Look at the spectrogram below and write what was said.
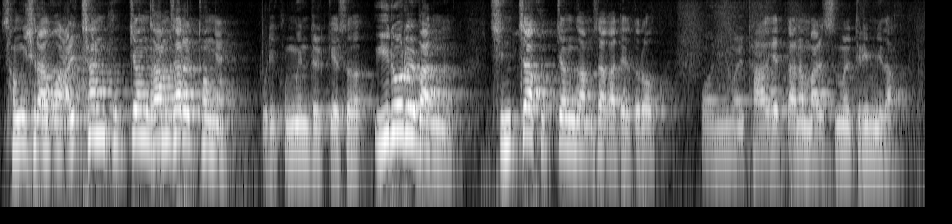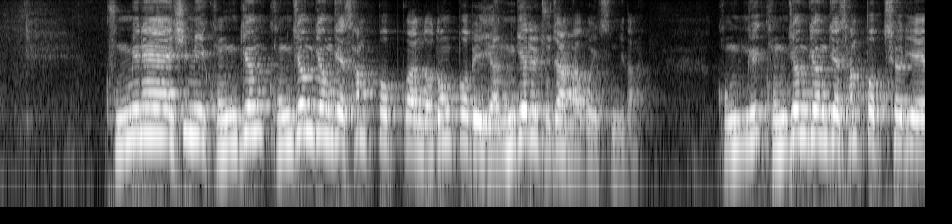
성실하고 알찬 국정감사를 통해 우리 국민들께서 위로를 받는 진짜 국정감사가 되도록 온 힘을 다하겠다는 말씀을 드립니다. 국민의 힘이 공정경제 3법과 노동법의 연계를 주장하고 있습니다. 공, 공정경제 3법 처리에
